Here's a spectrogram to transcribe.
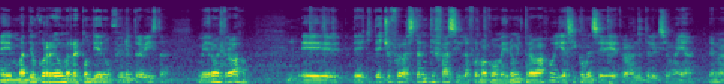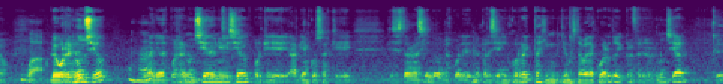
eh, mandé un correo, me respondieron, fui a una entrevista, me dieron el trabajo. Eh, de, de hecho fue bastante fácil la forma como me dieron el trabajo y así comencé trabajando en televisión allá de nuevo. Wow. Luego renuncio, Ajá. un año después renuncié de Univision porque habían cosas que, que se estaban haciendo en las cuales me parecían incorrectas y yo no estaba de acuerdo y preferí renunciar. Ok.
